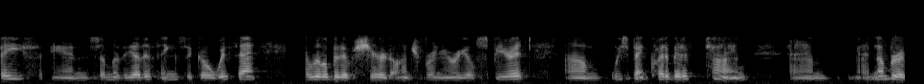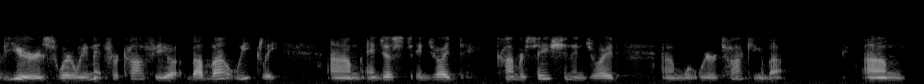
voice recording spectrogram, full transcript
faith and some of the other things that go with that, a little bit of a shared entrepreneurial spirit. Um, we spent quite a bit of time, um, a number of years, where we met for coffee about weekly, um, and just enjoyed conversation, enjoyed um, what we were talking about. Um,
